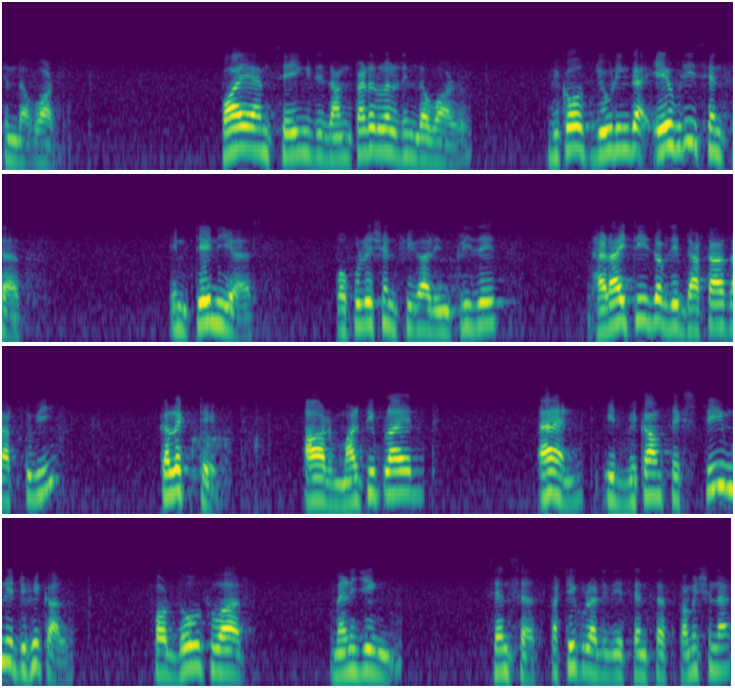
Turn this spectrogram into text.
in the world. Why I am saying it is unparalleled in the world? Because during the every census in 10 years, population figure increases, varieties of the data are to be collected, are multiplied, and it becomes extremely difficult for those who are managing census, particularly the census commissioner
